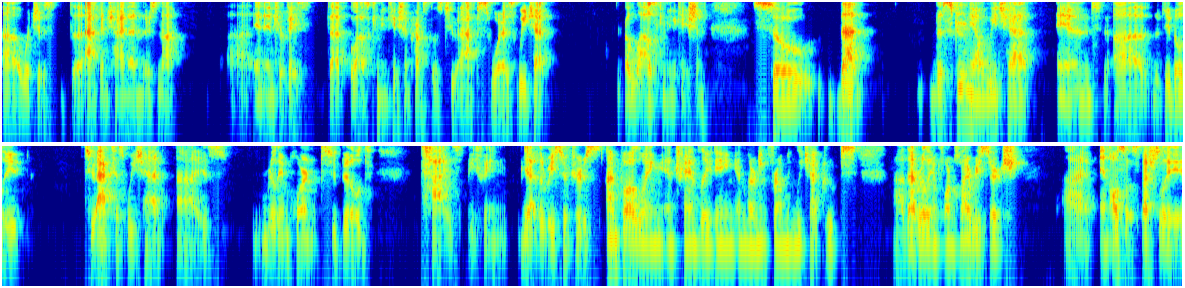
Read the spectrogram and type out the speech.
uh, which is the app in China, and there's not uh, an interface that allows communication across those two apps, whereas WeChat allows communication. So that the scrutiny on WeChat and uh, the ability to access WeChat uh, is really important to build ties between yeah the researchers I'm following and translating and learning from in WeChat groups. Uh, that really informs my research, uh, and also especially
